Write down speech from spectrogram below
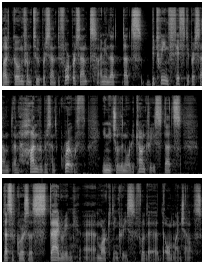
But going from 2% to 4%, I mean, that, that's between 50% and 100% growth in each of the Nordic countries. That's, that's of course, a staggering uh, market increase for the, the online channels.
